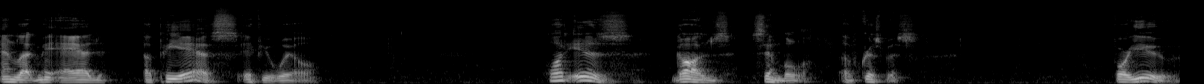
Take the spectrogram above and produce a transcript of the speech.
And let me add a P.S., if you will. What is God's symbol of Christmas? For you,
